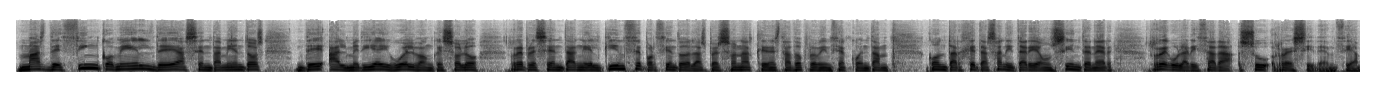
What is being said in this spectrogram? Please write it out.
más de 5.000 de asentamientos de Almería y Huelva, aunque solo representan el 15% de las personas que en estas dos provincias cuentan con tarjeta sanitaria aún sin tener regularizada su residencia.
